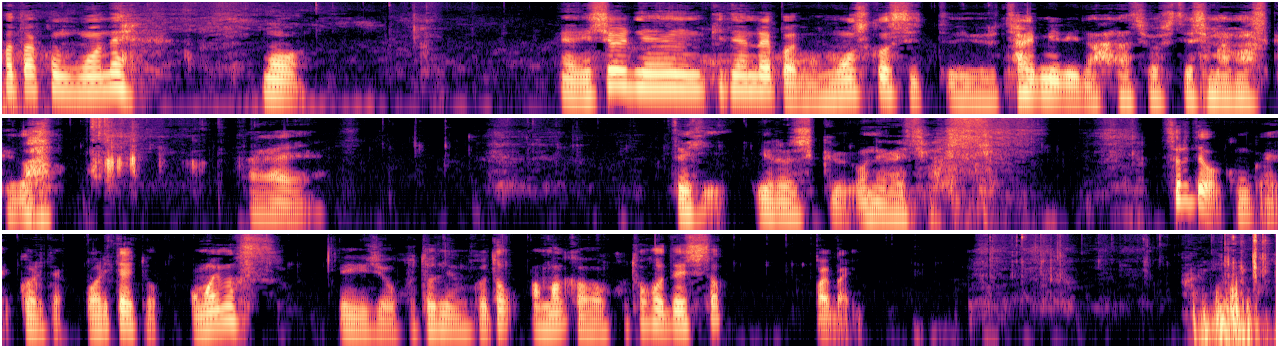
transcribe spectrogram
また今後ね、もう、えー、周年記念ライブはね、もう少しというタイムリーな話をしてしまいますけど、はい。ぜひよろしくお願いします。それでは今回これで終わりたいと思います。以上、ことねんこと、天川ことほでした。バイバイ。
